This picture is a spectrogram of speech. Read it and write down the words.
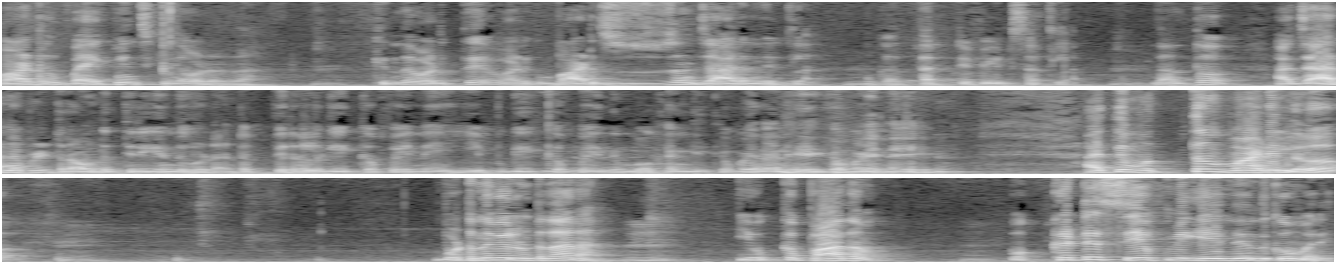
వాడు బైక్ నుంచి కింద పడరా కింద పడితే వాడికి బాడీ జుజ్జని జారింది ఇట్లా. ఒక థర్టీ ఫీట్స్ అట్లా. దాంతో ఆ జారినప్పుడు ఇటు రౌండ్ తిరిగింది కూడా. అంటే పిల్లలు గిక్కపోయినాయి ఈపు గిక్కపోయింది ముఖం గిక్కపోయింది అన్ని గిక్కపోయినాయి. అయితే మొత్తం బాడీలో బొట్టన వేలు ఉంటుందారా ఈ ఒక్క పాదం ఒక్కటే సేఫ్ మీకు అయింది ఎందుకో మరి?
